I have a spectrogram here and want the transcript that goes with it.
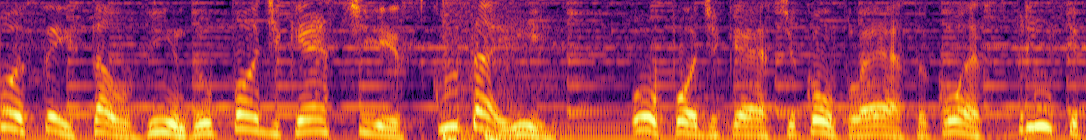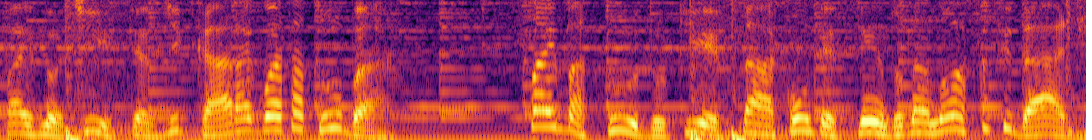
Você está ouvindo o podcast Escuta Aí o podcast completo com as principais notícias de Caraguatatuba. Saiba tudo o que está acontecendo na nossa cidade.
